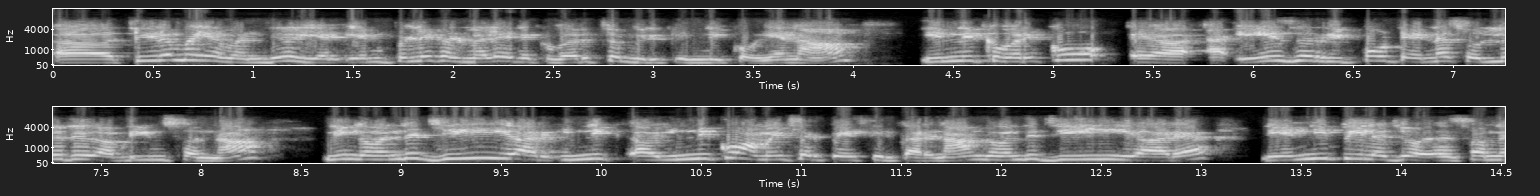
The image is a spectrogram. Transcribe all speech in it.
ஆஹ், திறமைய வந்து என் என் பிள்ளைகள் மேல எனக்கு வருத்தம் இருக்கு இன்னைக்கும் ஏன்னா இன்னைக்கு வரைக்கும் ஏசர் ரிப்போர்ட் என்ன சொல்லுது அப்படின்னு சொன்னா நீங்க வந்து ஜிஇஆர் இன்னைக்கு இன்னைக்கும் அமைச்சர் பேசியிருக்காரு. நாங்க வந்து ஜிஇஆர என்இபில சொன்ன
